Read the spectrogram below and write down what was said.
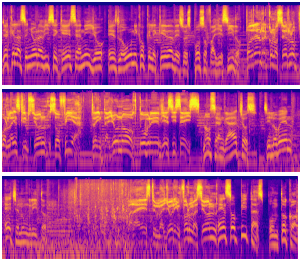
ya que la señora dice que ese anillo es lo único que le queda de su esposo fallecido. Podrán reconocerlo por la inscripción Sofía, 31 octubre 16. No sean gachos. Si lo ven, echen un grito. Para esto y mayor información en sopitas.com.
